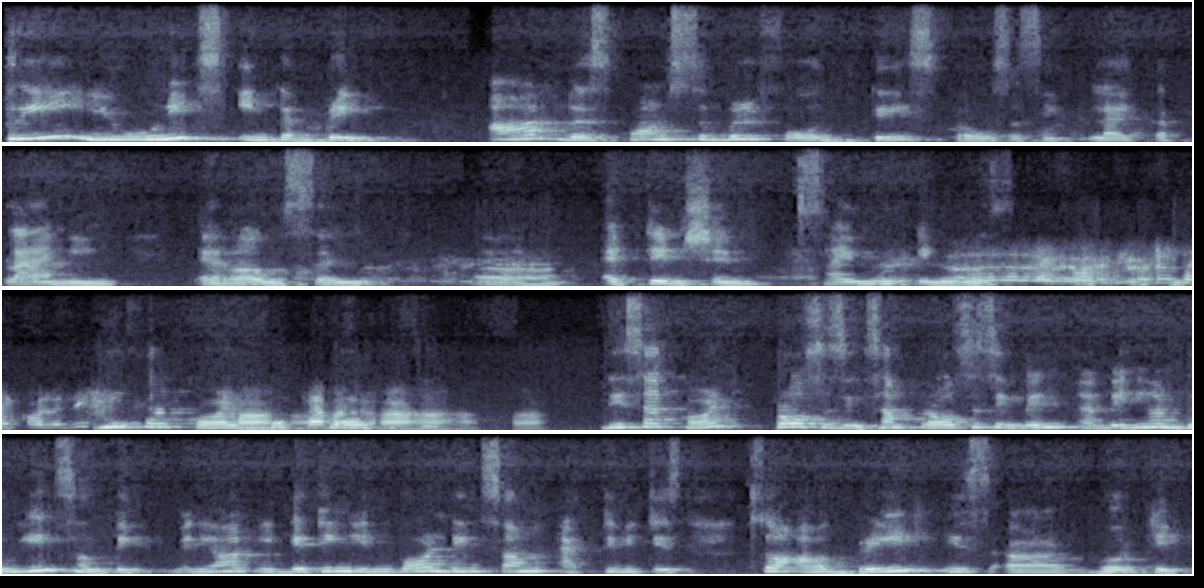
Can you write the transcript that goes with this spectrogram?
three units in the brain are responsible for this processing, like planning, arousal, uh, attention, simultaneous. These are called the processing. These are called processing. Some processing when uh, when you are doing something, when you are getting involved in some activities. So our brain is uh, working,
